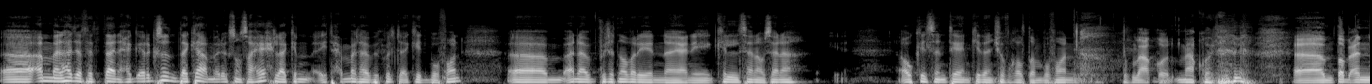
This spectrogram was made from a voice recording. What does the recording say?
أما الهدف الثاني حق اريكسون ذكاء من اريكسون صحيح لكن يتحملها بكل تأكيد بوفون. أنا في وجهة نظري إنه يعني كل سنة وسنة أو كل سنتين كذا نشوف غلطة بوفون معقول. معقول. طبعا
